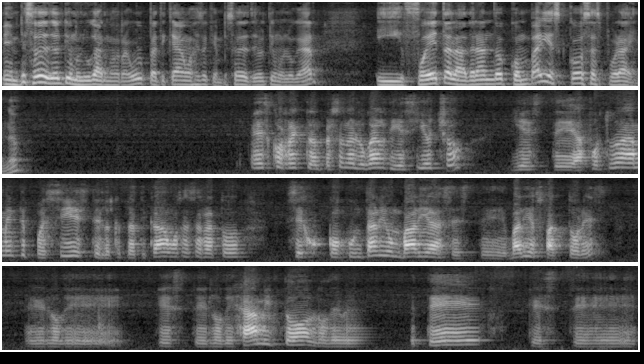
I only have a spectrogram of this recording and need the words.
empezó desde el último lugar, ¿no? Raúl, platicábamos eso que empezó desde el último lugar y fue taladrando con varias cosas por ahí, ¿no? Es correcto, empezó en el lugar 18 y este afortunadamente pues sí este lo que platicábamos hace rato se conjuntaron varias este varios factores eh, lo de este lo de Hamilton lo de BT este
